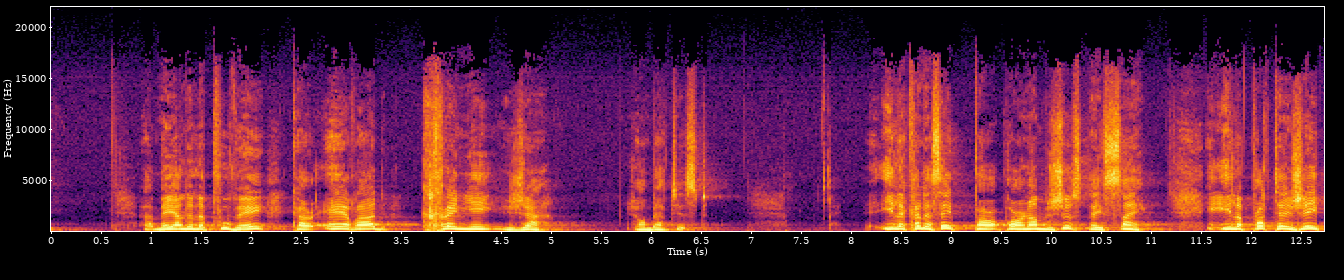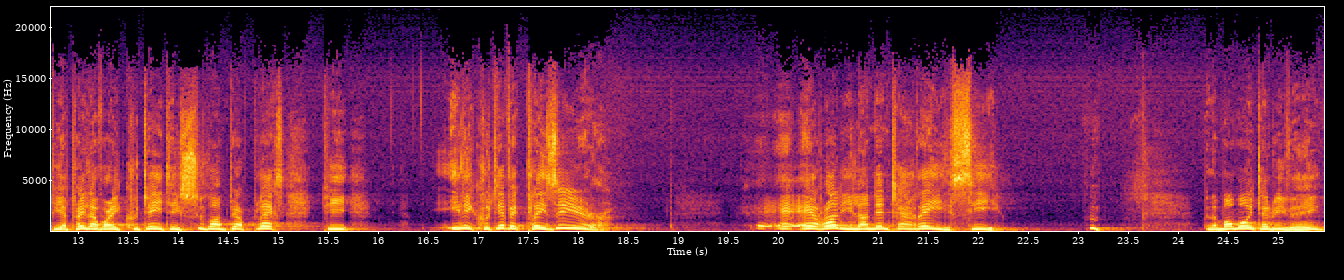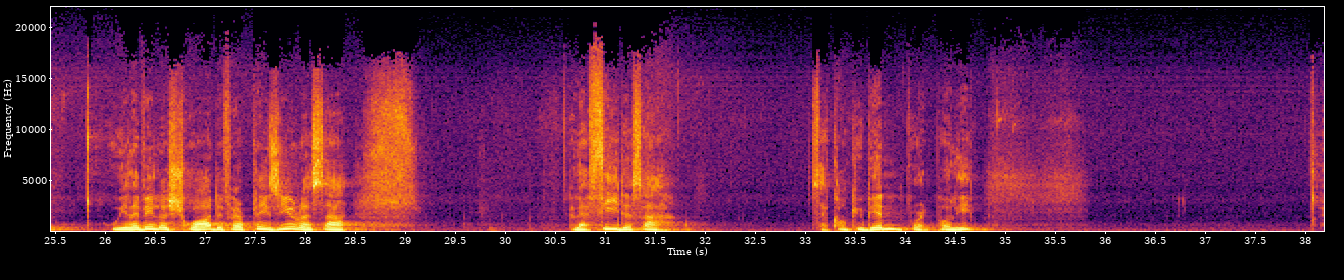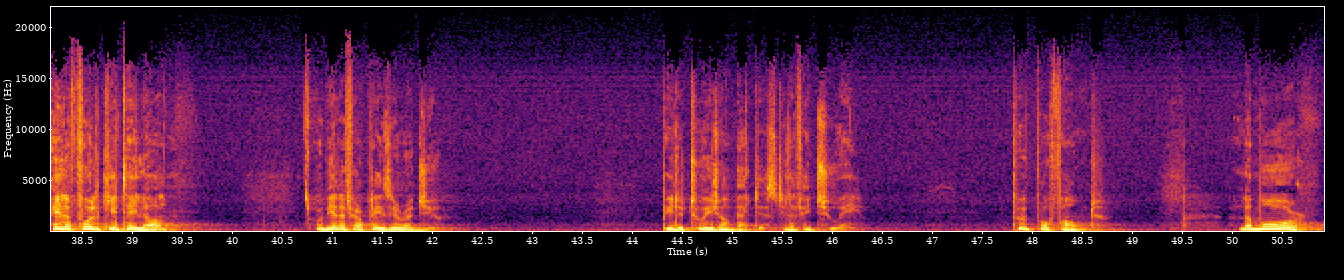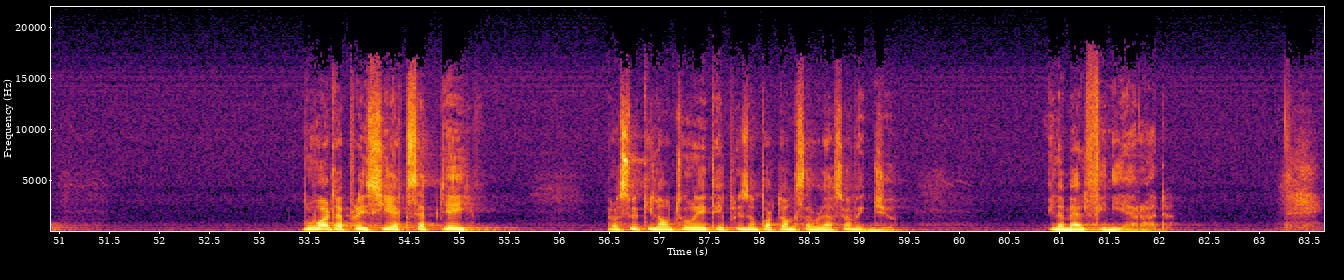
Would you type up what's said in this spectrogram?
Mais elle ne le pouvait car Hérode craignait Jean, Jean-Baptiste. Il le connaissait pour, un homme juste et saint. Il l'a protégé, puis après l'avoir écouté, il était souvent perplexe, puis il écoutait avec plaisir. Hérode, il a un intérêt ici. Hmm. Le moment est arrivé où il avait le choix de faire plaisir à sa, la fille de sa, sa concubine, pour être poli, et la foule qui était là, ou bien de faire plaisir à Dieu. Puis il a tué Jean-Baptiste, il l'a fait tuer profonde. L'amour, pouvoir apprécier, accepter par ceux qui l'entouraient était plus important que sa relation avec Dieu. Il a mal fini, Hérode.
